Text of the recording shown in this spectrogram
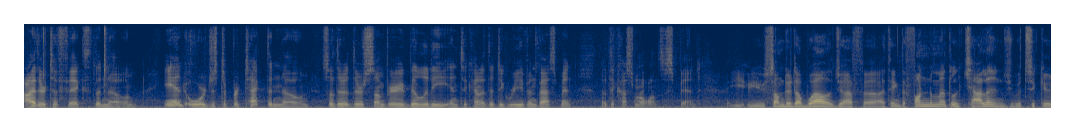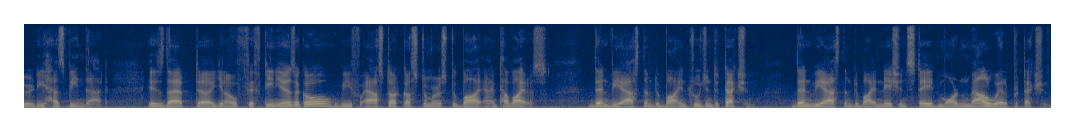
either to fix the known and or just to protect the known so there, there's some variability into kind of the degree of investment that the customer wants to spend. You, you summed it up well, Jeff. Uh, I think the fundamental challenge with security has been that is that, uh, you know, 15 years ago, we've asked our customers to buy antivirus Then we asked them to buy intrusion detection. Then we asked them to buy nation state modern malware protection.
